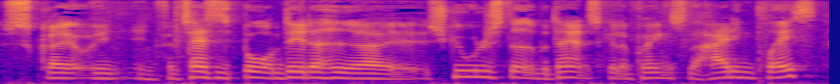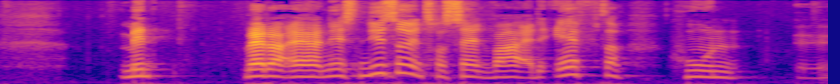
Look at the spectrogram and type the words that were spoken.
skrev en, en fantastisk bog om det, der hedder øh, Skjulested på dansk, eller på engelsk, The Hiding Place. Men hvad der er næsten lige så interessant, var, at efter hun øh,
